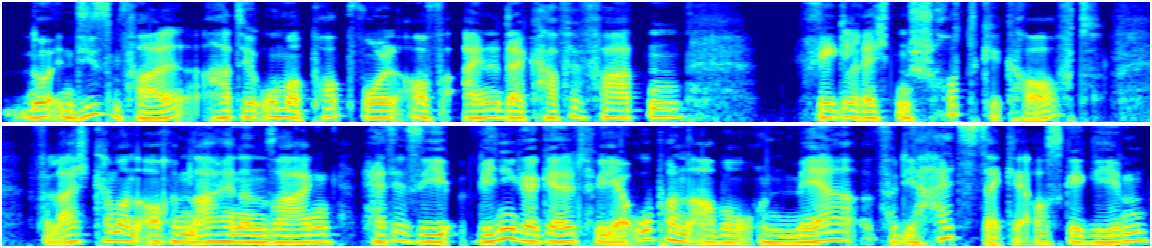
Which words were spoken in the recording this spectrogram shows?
Nur in diesem Fall hatte Oma Pop wohl auf eine der Kaffeefahrten regelrechten Schrott gekauft. Vielleicht kann man auch im Nachhinein sagen, hätte sie weniger Geld für ihr Opernabo und mehr für die Heizdecke ausgegeben,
